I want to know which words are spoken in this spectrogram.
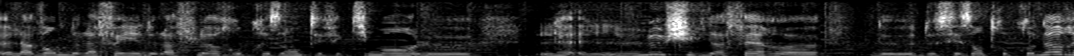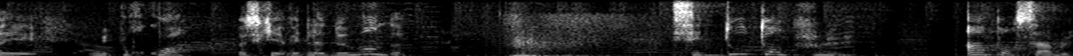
Euh, la vente de la feuille et de la fleur représente effectivement le, le, chiffre d'affaires euh, de, ces entrepreneurs. Et, mais pourquoi? Parce qu'il y avait de la demande. C'est d'autant plus impensable,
